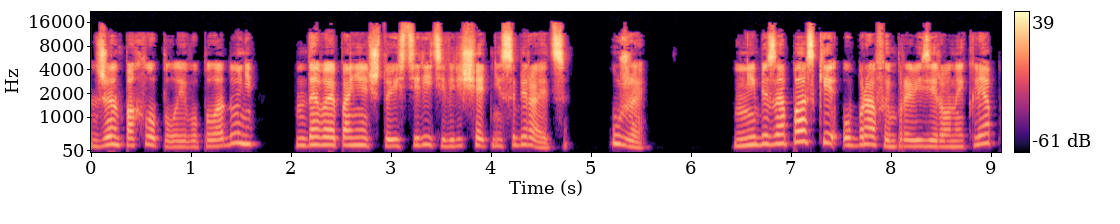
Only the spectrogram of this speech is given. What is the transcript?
Джен похлопала его по ладони, давая понять, что истерить и верещать не собирается. Уже. Не без опаски, убрав импровизированный кляп,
